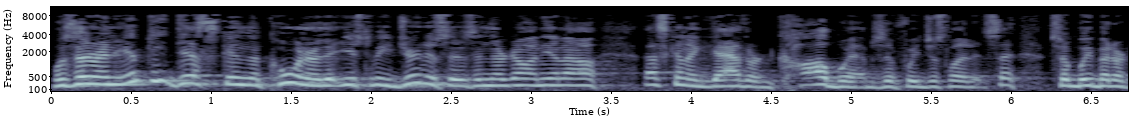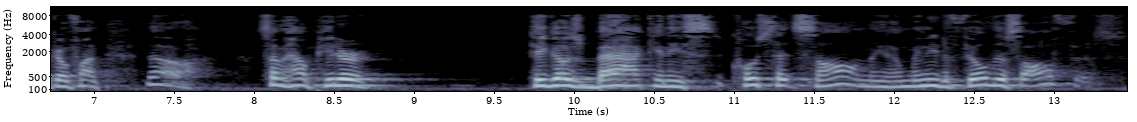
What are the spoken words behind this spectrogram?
Was there an empty disc in the corner that used to be Judas's and they're going, you know, that's going to gather cobwebs if we just let it sit, so we better go find. No. Somehow Peter, he goes back and he quotes that psalm, you know, we need to fill this office.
